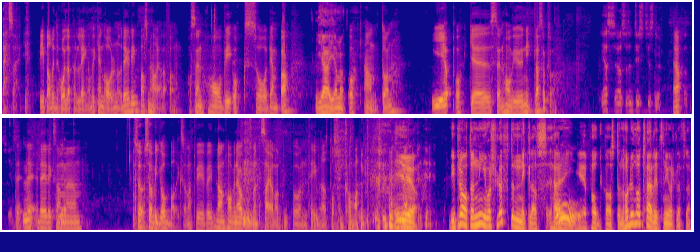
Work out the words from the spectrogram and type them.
alltså, vi behöver inte hålla på det längre, vi kan dra det nu. Det är ju Limpan som är här i alla fall. Och sen har vi också Dämpa Jajamän. och Anton. Japp. Och eh, sen har vi ju Niklas också. Yes, jag har suttit tyst just nu. Ja, det, Mm. det, det är liksom... Ja. eh, så, så vi jobbar liksom. Att vi, vi, ibland har vi någon som inte säger någonting på en tio minuter, sen kommer han in. Ja. Vi pratar nyårslöften Niklas här Oh. i podcasten. Har du något härligt nyårslöfte?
